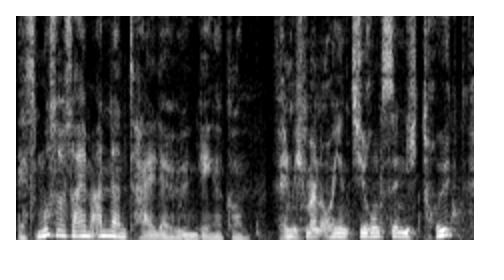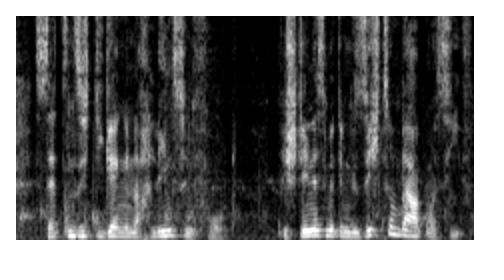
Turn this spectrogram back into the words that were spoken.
Es muss aus einem anderen Teil der Höhlengänge kommen. Wenn mich mein Orientierungssinn nicht trügt, setzen sich die Gänge nach links hin fort. Wir stehen jetzt mit dem Gesicht zum Bergmassiv.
